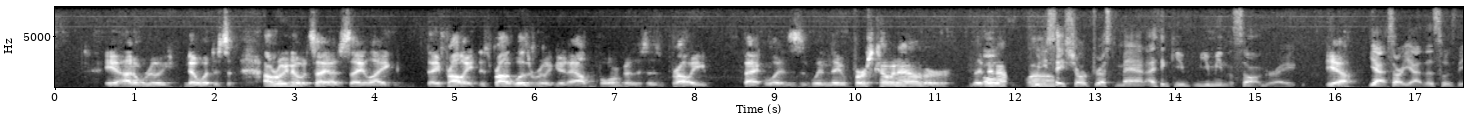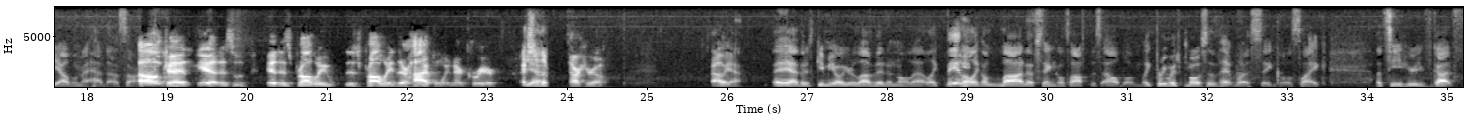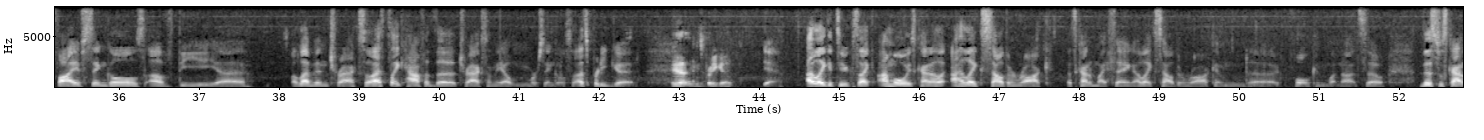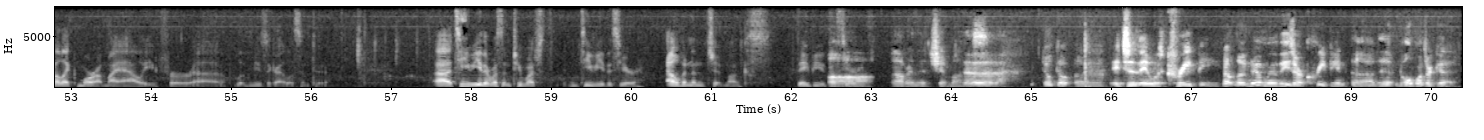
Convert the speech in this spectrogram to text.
yeah, I don't really know what to say. I don't really know what to say. I'd say like they probably this probably was a really good album for them because this is probably back what this is when they were first coming out or they've been Oh, out. For a when you say sharp dressed man, I think you you mean the song, right? yeah. Yeah, sorry, yeah, this was the album that had that song. Oh, okay. Yeah, this was yeah. This is probably this is probably their high point in their career. I just Yeah. love Guitar Hero. Oh yeah, yeah. There's "Give Me All Your Lovin'" and all that. Like they had like a lot of singles off this album. Like pretty much most of it was singles. Like, let's see here. You've got five singles of the uh, eleven tracks. So that's like half of the tracks on the album were singles. So that's pretty good. Yeah, It's pretty good. Yeah, I like it too because like I'm always kind of like I like southern rock. That's kind of my thing. I like southern rock and uh, folk and whatnot. So this was kind of like more up my alley for uh, music I listen to. Uh, TV, there wasn't too much TV this year. Alvin and the Chipmunks debuted this Aw, Alvin and the Chipmunks. uh, Don't go. Uh, it just it was creepy. no, the new movies are creepy, and uh, the, the old ones are good.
